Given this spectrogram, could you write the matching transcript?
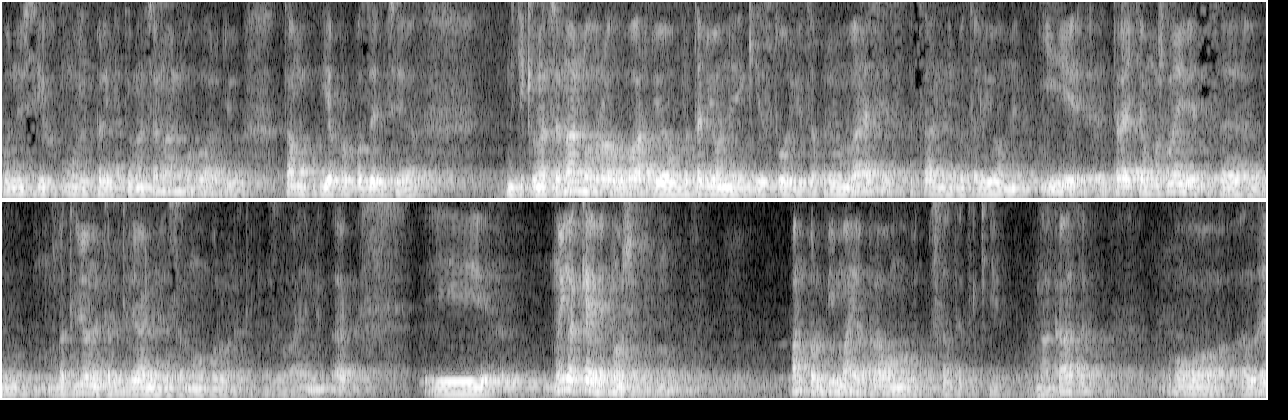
бо не всіх можуть прийняти в Національну гвардію. Там є пропозиція не тільки в Національну гвардію, а в батальйони, які створюються при МВС, спеціальні батальйони. І третя можливість це батальйони територіальної самооборони, так називаємо. Так? І, ну, яке відношення? Ну, пан Порбій має право, мабуть, писати такі накази. О, але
